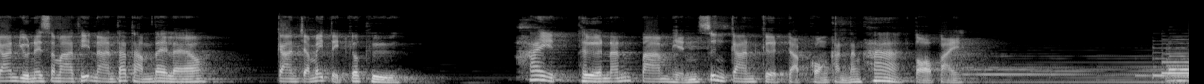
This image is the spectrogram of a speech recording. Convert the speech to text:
การอยู่ในสมาธินานถ้าทำได้แล้ว การจะไม่ติดก็คือ ให้เธอนั้นตามเห็นซึ่งการเกิดดับของขันธ์ทั้งห้าต่อไป thank you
